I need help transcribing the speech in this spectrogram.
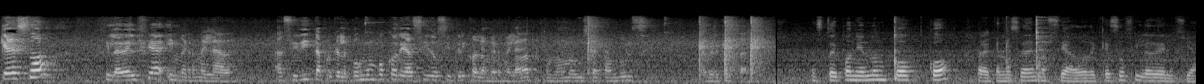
queso, Filadelfia y mermelada. Acidita, porque le pongo un poco de ácido cítrico a la mermelada porque no me gusta tan dulce. A ver qué tal. Estoy poniendo un poco, para que no sea demasiado, de queso Filadelfia.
